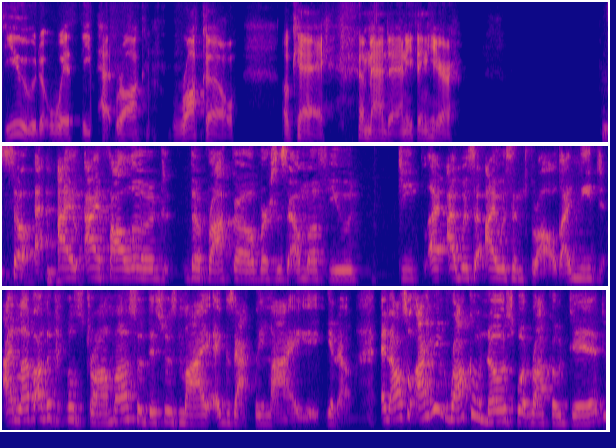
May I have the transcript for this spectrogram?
feud with the pet rock Rocco. Okay, Amanda, anything here? So I, I followed the Rocco versus Elmo feud deep I, I, was i was enthralled. I need i love other people's drama so this was my exactly my you know. And also i think rocco knows what rocco did.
